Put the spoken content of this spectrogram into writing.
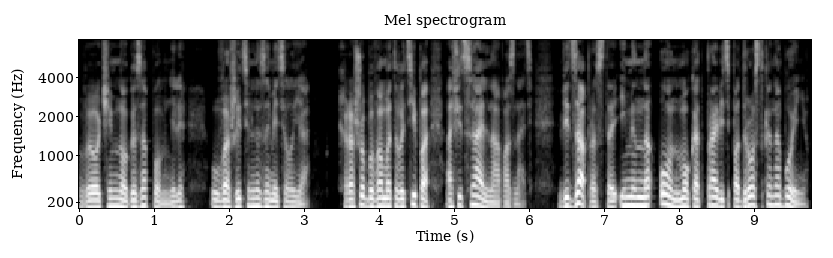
«Вы очень много запомнили», — уважительно заметил я. Хорошо бы вам этого типа официально опознать. Ведь запросто именно он мог отправить подростка на бойню,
